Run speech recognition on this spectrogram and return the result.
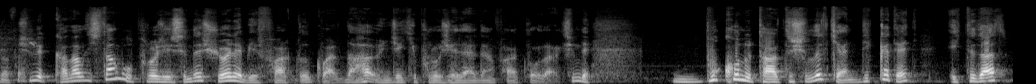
Zafer? Şimdi Kanal İstanbul projesinde şöyle bir farklılık var. Daha önceki projelerden farklı olarak. Şimdi bu konu tartışılırken dikkat et iktidar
